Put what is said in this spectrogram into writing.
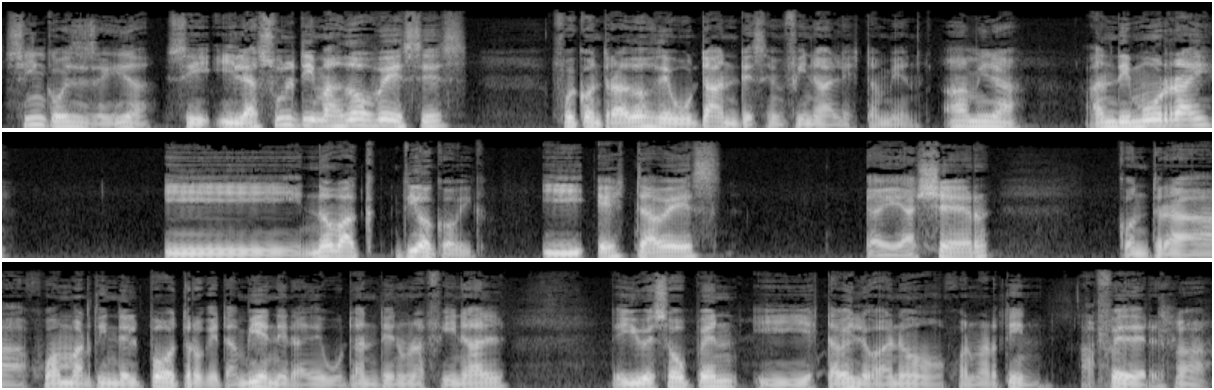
¿Cinco veces seguidas? Sí, y las últimas dos veces fue contra dos debutantes en finales también. Ah, mira. Andy Murray y Novak Djokovic. Y esta vez, eh, ayer, contra Juan Martín del Potro, que también era debutante en una final de US Open, y esta vez lo ganó Juan Martín, a Federer. Claro,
